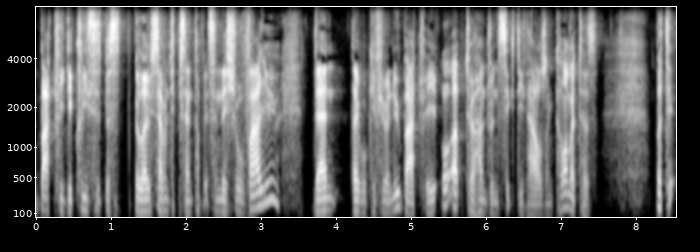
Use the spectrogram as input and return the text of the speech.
battery decreases below 70% of its initial value, then they will give you a new battery or up to 160,000 kilometers. But it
